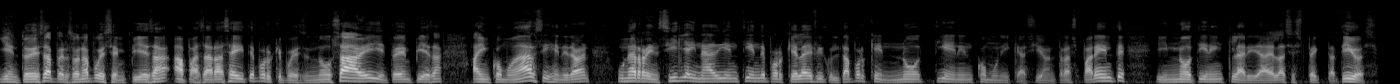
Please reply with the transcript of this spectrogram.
y entonces esa persona pues empieza a pasar aceite porque pues no sabe y entonces empieza a incomodarse y generan una rencilla y nadie entiende por qué la dificultad porque no tienen comunicación transparente y no tienen claridad de las expectativas.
